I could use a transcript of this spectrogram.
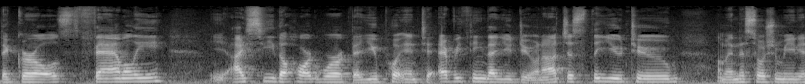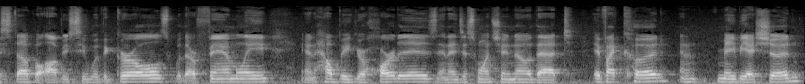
the girls, family. I see the hard work that you put into everything that you do, not just the YouTube, um, and the social media stuff, but obviously with the girls, with our family, and how big your heart is. And I just want you to know that if I could, and maybe I should,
